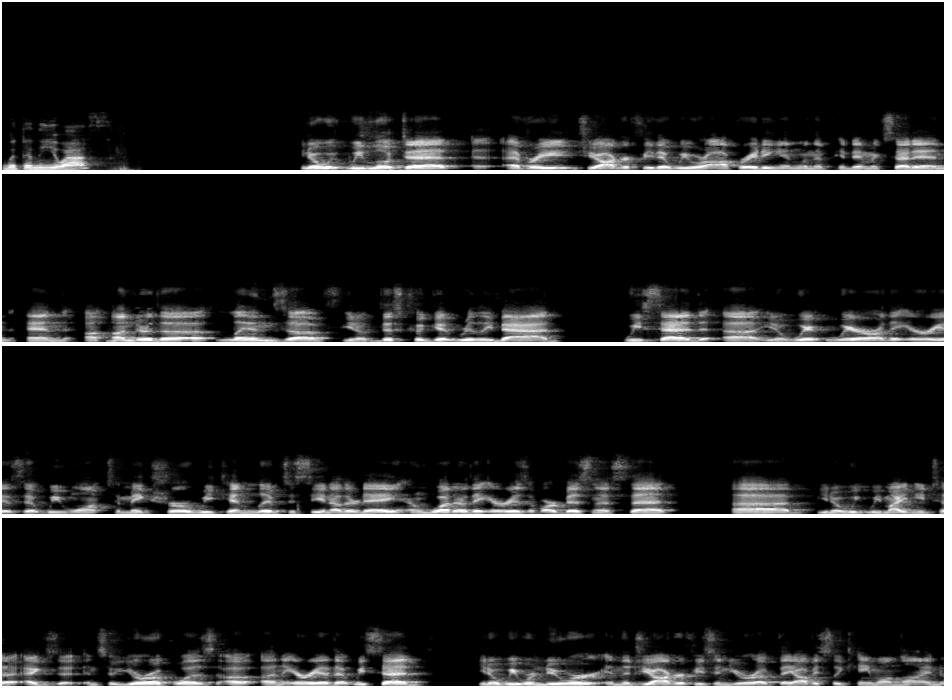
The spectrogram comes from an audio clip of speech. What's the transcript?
within the U.S.? You know, we, we, looked at every geography that we were operating in when the pandemic set in, and uh, mm-hmm. under the lens of you know this could get really bad, we said, uh, you know, where where are the areas that we want to make sure we can live to see another day, and what are the areas of our business that uh, you know we, we might need to exit. And so Europe was a, an area that we said, you know, we were newer in the geographies in Europe. They obviously came online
